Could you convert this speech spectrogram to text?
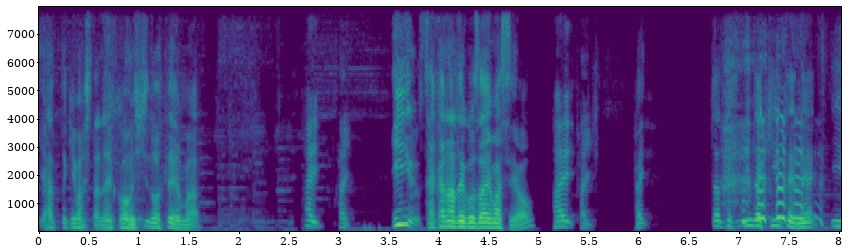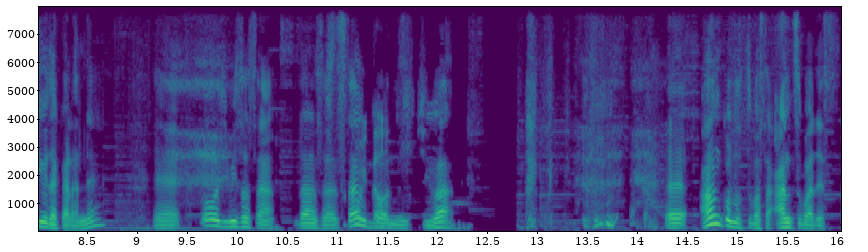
やってきましたね、今週のテーマ。はい。はい。いい魚でございますよ。はい。ちゃんとみんな聞いてね。いい湯だからね。えー、王子みそさん、ダンサーさん、こんにちは。えー、あんこの翼、あんつばです。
